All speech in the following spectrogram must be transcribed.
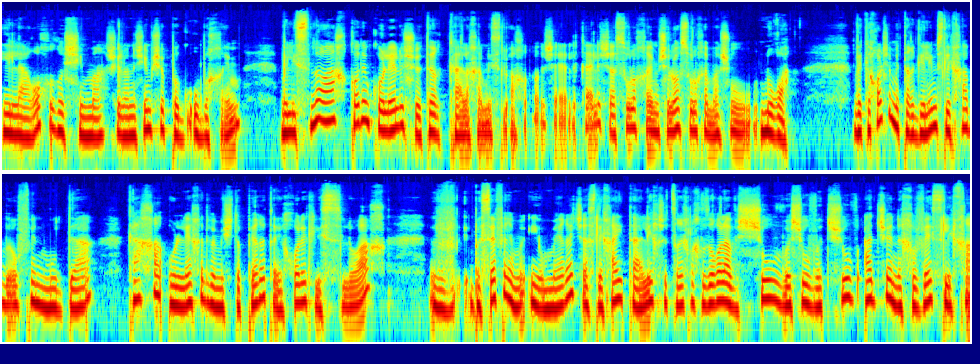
היא לערוך רשימה של אנשים שפגעו בכם ולסלוח קודם כל אלו שיותר קל לכם לסלוח, כאלה שעשו לכם, שלא עשו לכם משהו נורא. וככל שמתרגלים סליחה באופן מודע, ככה הולכת ומשתפרת היכולת לסלוח. בספר היא אומרת שהסליחה היא תהליך שצריך לחזור עליו שוב ושוב ושוב עד שנחווה סליחה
